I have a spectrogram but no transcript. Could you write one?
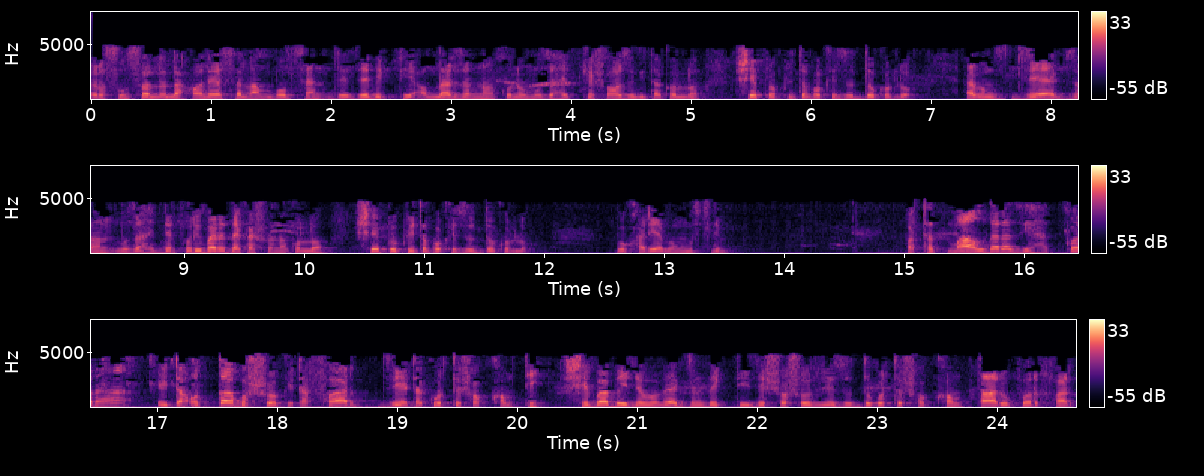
রসুল সাল্লাহ আলাইসাল্লাম বলছেন যে যে ব্যক্তি আল্লাহর জন্য কোন মুজাহিদকে সহযোগিতা করল, সে প্রকৃতপক্ষে যুদ্ধ করল। এবং যে একজন মুজাহিদদের পরিবারে দেখাশোনা করল, সে প্রকৃতপক্ষে যুদ্ধ করল। বুখারি এবং মুসলিম। অর্থাৎ মাল দ্বারা জিহাদ করা এটা অত্যাবশ্যক, এটা ফার যে এটা করতে সক্ষম, ঠিক সেভাবে যেভাবে একজন ব্যক্তি যে সশরীরে যুদ্ধ করতে সক্ষম, তার উপর ফার্দ।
